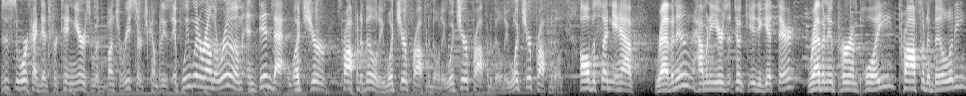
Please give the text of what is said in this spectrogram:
This is the work I did for 10 years with a bunch of research companies. If we went around the room and did that, what's your profitability? What's your profitability? What's your profitability? What's your profitability? All of a sudden you have revenue, how many years it took you to get there, revenue per employee, profitability.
